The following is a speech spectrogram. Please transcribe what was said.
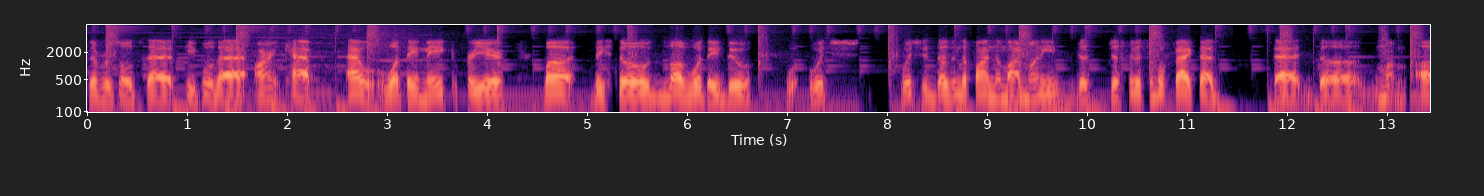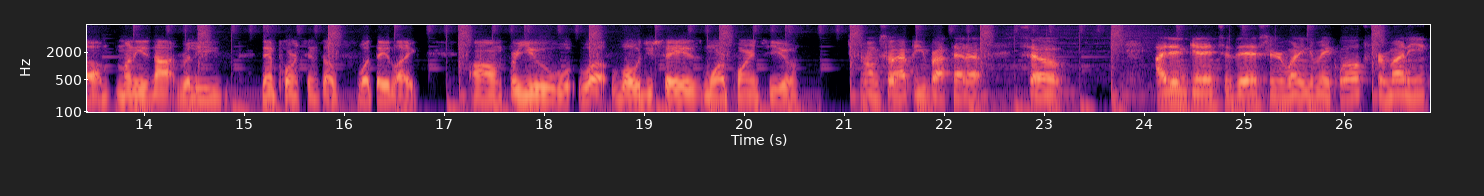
the results that people that aren't capped at what they make per year, but they still love what they do, which which doesn't define them by money, just just for the simple fact that that the uh, money is not really the importance of what they like. Um, for you, what what would you say is more important to you? Oh, I'm so happy you brought that up. So, I didn't get into this or wanting to make wealth for money.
